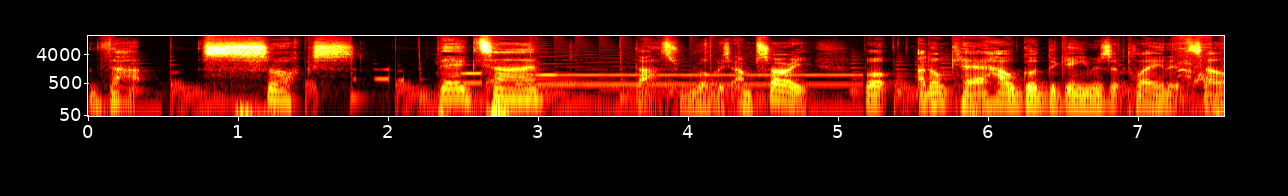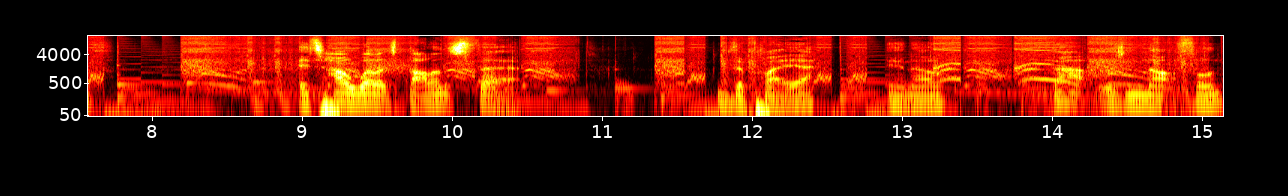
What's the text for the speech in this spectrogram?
That sucks. Big time. That's rubbish. I'm sorry, but I don't care how good the game is at playing itself. It's how well it's balanced for the player, you know? That was not fun.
